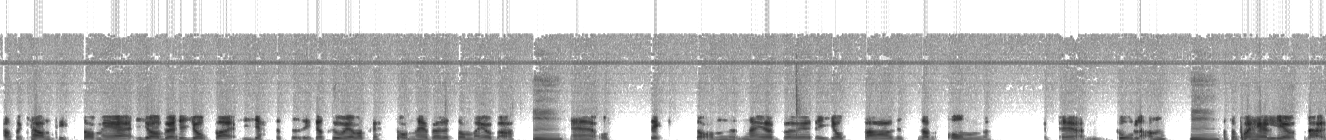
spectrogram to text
alltså, kan tipsa om är, jag började jobba jättetidigt. Jag tror jag var 13 när jag började sommarjobba Mm. eh, och 16 när jag började jobba vid sidan om eh, skolan, Mm. alltså på helger och sådär.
